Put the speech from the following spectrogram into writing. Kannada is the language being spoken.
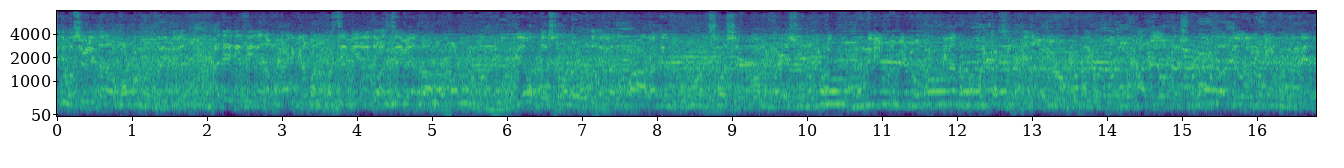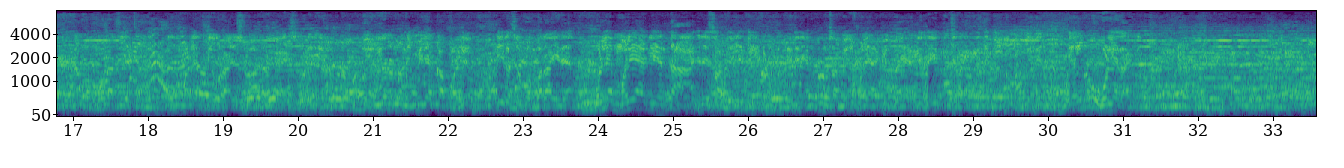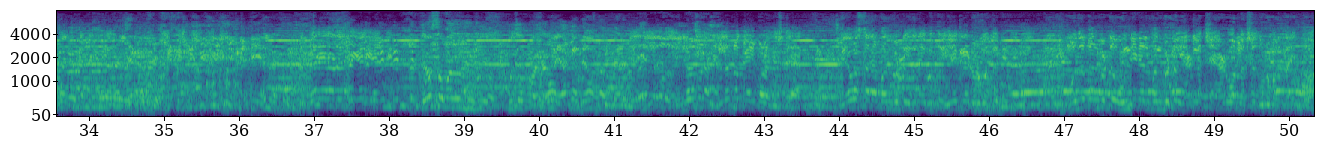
ಹದಿನೈದು ವರ್ಷಗಳಿಂದ ನಾವು ಮಾಡ್ಕೊಂಡು ಎಲ್ಲರನ್ನೂ ಕೇಳ್ಕೊಳ್ಳೋದಿಷ್ಟೇ ದೇವಸ್ಥಾನ ಬಂದ್ಬಿಟ್ಟು ಗ್ರೇಡ್ ತಂದಿದ್ದೀವಿ ಮೊದಲು ಬಂದ್ಬಿಟ್ಟು ಬಂದ್ಬಿಟ್ಟು ಲಕ್ಷ, ಎರಡೂವರೆ ಲಕ್ಷ ದುಡ್ಡು ಬರ್ತಾ ಇತ್ತು.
